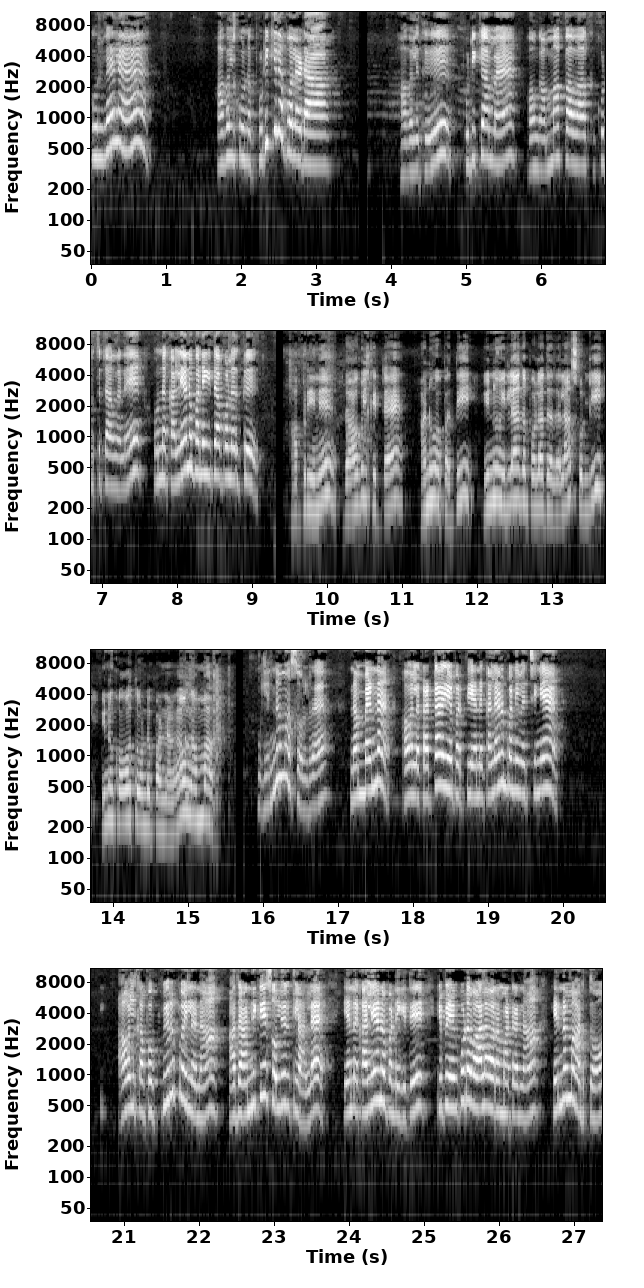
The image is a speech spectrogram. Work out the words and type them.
ஒருவேளை அவளுக்கு உன்னை பிடிக்கல போலடா அவளுக்கு பிடிக்காம அவங்க அம்மா அப்பா வாக்கு கொடுத்துட்டாங்கன்னு உன்னை கல்யாணம் பண்ணிக்கிட்டா போல இருக்கு அப்படின்னு ராகுல் கிட்ட அணுவை பத்தி இன்னும் இல்லாத பொல்லாததெல்லாம் சொல்லி இன்னும் கோவத்தை உண்டு பண்ணாங்க அவங்க அம்மா. என்னம்மா சொல்ற? நம்ம என்ன? அவளை கட்டாயப்படுத்தி எனக்கு கல்யாணம் பண்ணி வச்சீங்க? அவளுக்கு அப்ப விருப்பம் இல்லனா அது அன்னைக்கே சொல்லிருக்கலாம்ல? என்ன கல்யாணம் பண்ணிக்கிட்டு இப்ப என் கூட வாழ வர மாட்டேனா என்னம்மா அர்த்தம்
